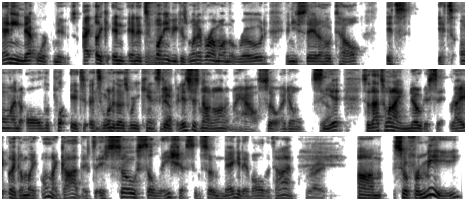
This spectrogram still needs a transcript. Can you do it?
any network news. I like, and and it's Mhm. funny because whenever I'm on the road and you stay at a hotel, it's it's on all the pl- it's it's one of those where you can't escape it. It's just not on at my house, so I don't see Yeah. it. So that's when I notice it, right? Like I'm like, oh my god, it's it's so salacious and so negative all the time. Right. Um, so for me,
